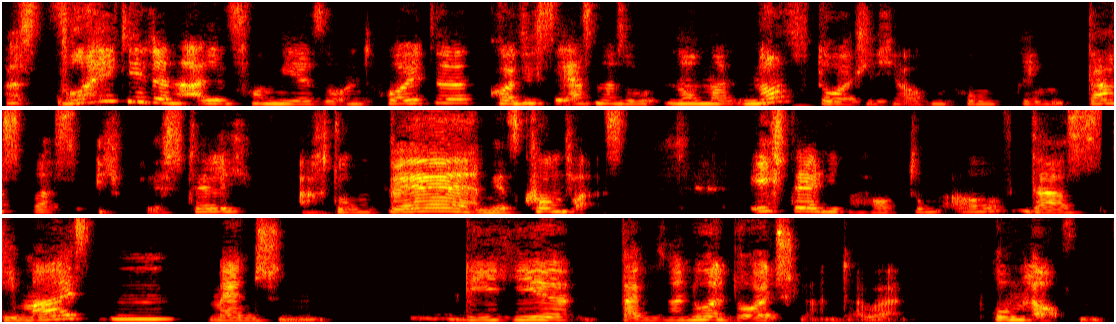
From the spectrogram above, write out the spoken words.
was wollt ihr denn alle von mir so? Und heute konnte ich es erstmal so nochmal noch deutlicher auf den Punkt bringen. Das, was ich stelle ich, Achtung, bam, jetzt kommt was. Ich stelle die Behauptung auf, dass die meisten Menschen, die hier, sagen wir nur in Deutschland, aber rumlaufen,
